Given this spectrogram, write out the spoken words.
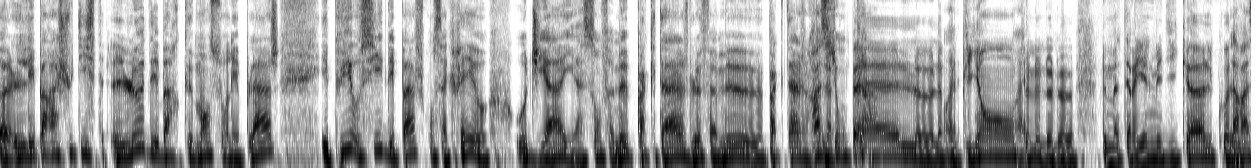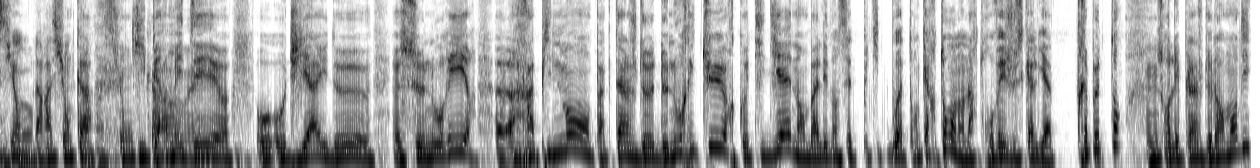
euh, les parachutistes, le débarquement sur les plages, et puis aussi des pages consacrées au, au GI et à son fameux pactage, le fameux pactage ration K. La euh, la Ouais. pliante, Ouais. le, le- le- le matériel médical, quoi. La ration, la ration K. La ration qui K, permettait ouais. euh, au, au GI de euh, se nourrir rapidement, pactage de, de nourriture quotidienne emballée dans cette petite boîte en carton. On en a retrouvé jusqu'à il y a très peu de temps Mhm. sur les plages de Normandie.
